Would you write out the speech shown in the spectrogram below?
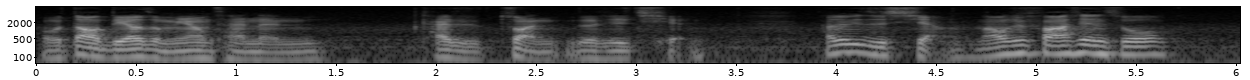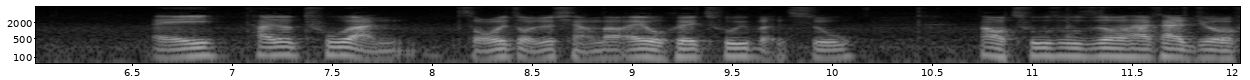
我到底要怎么样才能。开始赚这些钱，他就一直想，然后就发现说，哎、他就突然走一走，就想到，哎、我可以出一本书。那我出书之后，他开始就有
